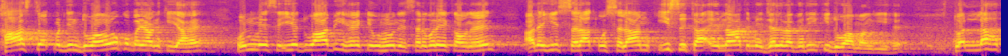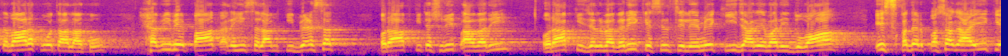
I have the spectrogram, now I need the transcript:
ख़ास तौर पर जिन दुआओं को बयान किया है, उनमें से ये दुआ भी है कि उन्होंने सरवर कौनैन सलाम की इस कायनात में जलवगरी की दुआ मांगी है। तो अल्लाह तबारक व ताली को हबीब पाक सलाम की बेसत और आपकी तशरीफ़ आवरी और आपकी जलवागरी के सिलसिले में की जाने वाली दुआ इस कदर पसंद आई कि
